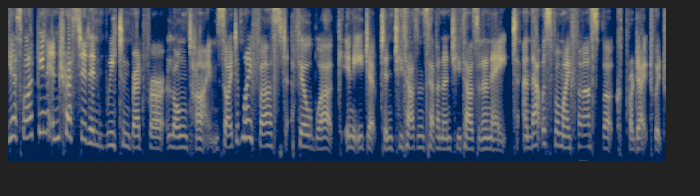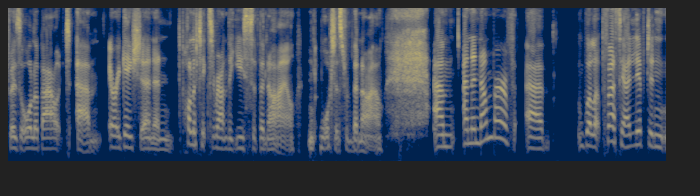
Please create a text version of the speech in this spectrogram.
Yes, well, I've been interested in wheat and bread for a long time. So I did my first field work in Egypt in 2007 and 2008. And that was for my first book project, which was all about um, irrigation and politics around the use of the Nile, waters from the Nile. Um, and a number of uh, well, firstly, I lived in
